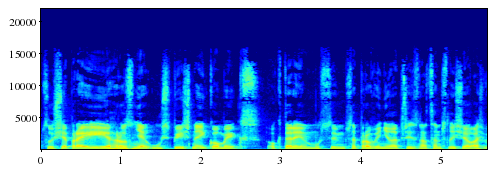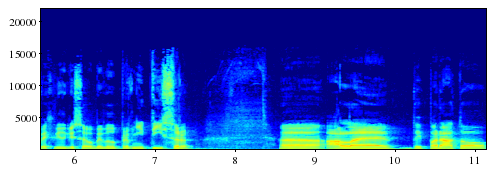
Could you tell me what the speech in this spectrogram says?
což je prej hrozně úspěšný komiks, o kterém musím se provinile přiznat, jsem slyšel až ve chvíli, kdy se objevil první teaser, Eh, ale vypadá to,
